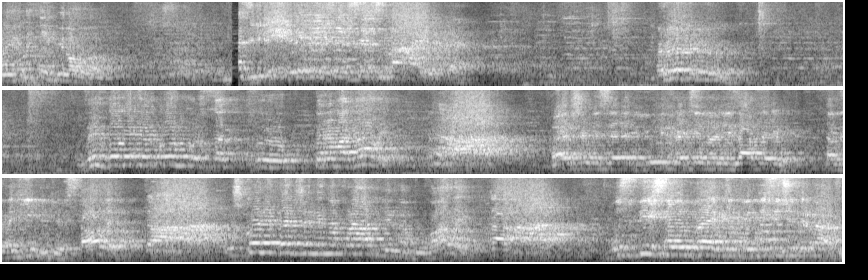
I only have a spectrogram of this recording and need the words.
майбутній біолог. Звідки ви це все знаєте? Ви в багатьох конкурсах е, перемагали? Першими серед юних раціоналізаторів та винахідників стали? Так. У школі Бенджаміна Франкліна бували? В успішному проєкті 2013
